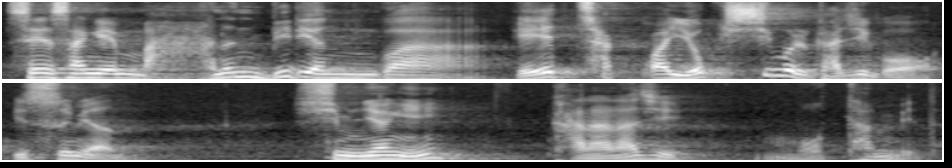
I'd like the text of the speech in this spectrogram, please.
세상에 많은 미련과 애착과 욕심을 가지고 있으면 심령이 가난하지 못합니다.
